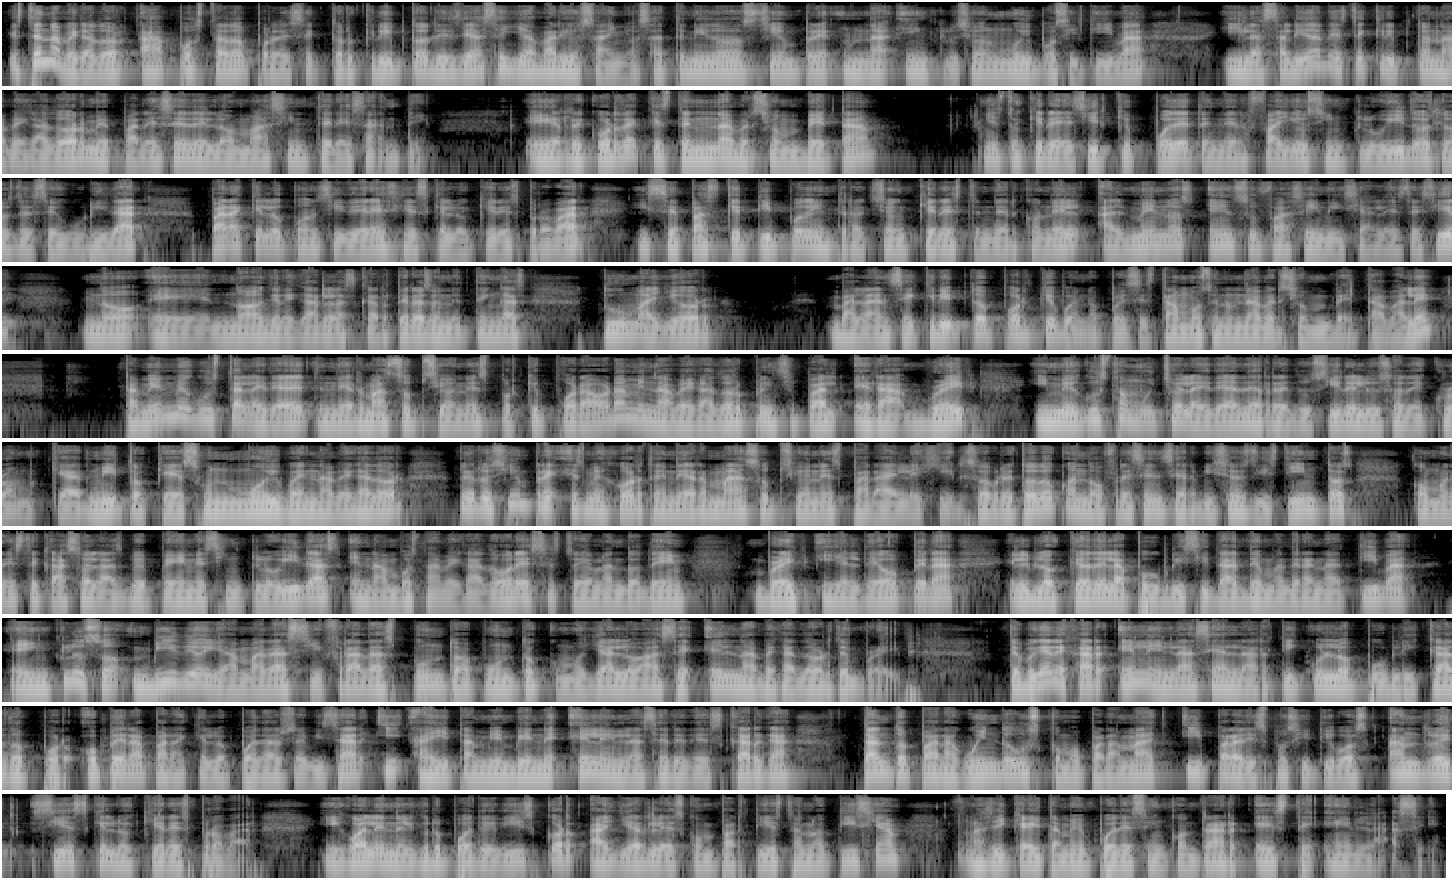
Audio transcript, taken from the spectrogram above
Este navegador ha apostado por el sector cripto desde hace ya varios años, ha tenido siempre una inclusión muy positiva y la salida de este cripto navegador me parece de lo más interesante. Eh, recuerda que está en una versión beta, y esto quiere decir que puede tener fallos incluidos los de seguridad para que lo consideres si es que lo quieres probar y sepas qué tipo de interacción quieres tener con él, al menos en su fase inicial. Es decir, no, eh, no agregar las carteras donde tengas tu mayor balance cripto porque bueno, pues estamos en una versión beta, ¿vale? También me gusta la idea de tener más opciones porque por ahora mi navegador principal era Brave y me gusta mucho la idea de reducir el uso de Chrome, que admito que es un muy buen navegador, pero siempre es mejor tener más opciones para elegir, sobre todo cuando ofrecen servicios distintos, como en este caso las VPNs incluidas en ambos navegadores, estoy hablando de Brave y el de Opera, el bloqueo de la publicidad de manera nativa e incluso videollamadas cifradas punto a punto como ya lo hace el navegador de Brave. Te voy a dejar el enlace al artículo publicado por Opera para que lo puedas revisar y ahí también viene el enlace de descarga tanto para Windows como para Mac y para dispositivos Android si es que lo quieres probar. Igual en el grupo de Discord ayer les compartí esta noticia, así que ahí también puedes encontrar este enlace.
